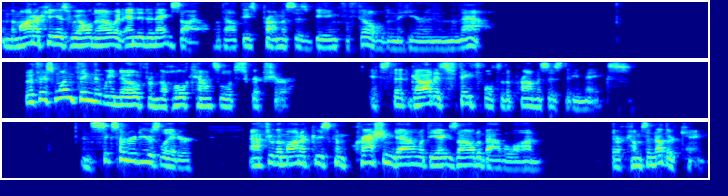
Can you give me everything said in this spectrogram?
And the monarchy, as we all know, it ended in exile without these promises being fulfilled in the here and in the now. But if there's one thing that we know from the whole counsel of Scripture, it's that God is faithful to the promises that he makes. And 600 years later, after the monarchies come crashing down with the exile to Babylon, there comes another king,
